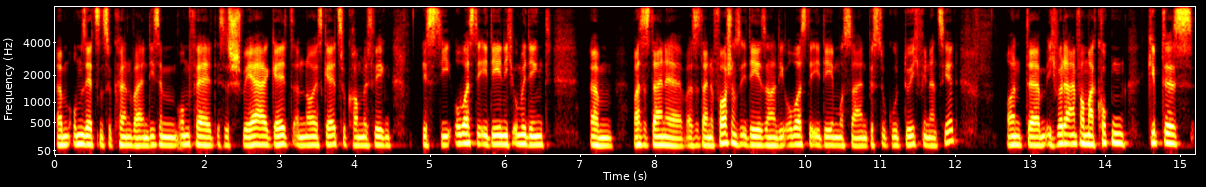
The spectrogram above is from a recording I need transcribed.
ähm, umsetzen zu können, weil in diesem Umfeld ist es schwer, Geld an neues Geld zu kommen. Deswegen ist die oberste Idee nicht unbedingt, ähm, was ist deine, was ist deine Forschungsidee, sondern die oberste Idee muss sein, bist du gut durchfinanziert. Und ähm, ich würde einfach mal gucken, gibt es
